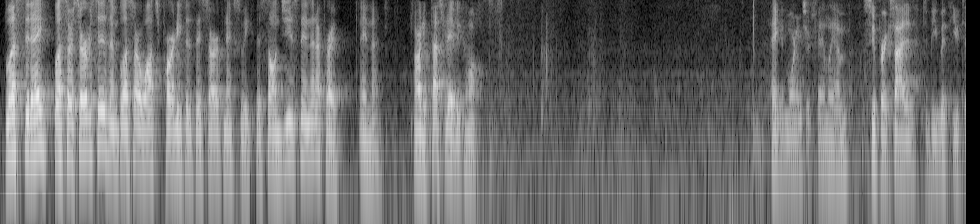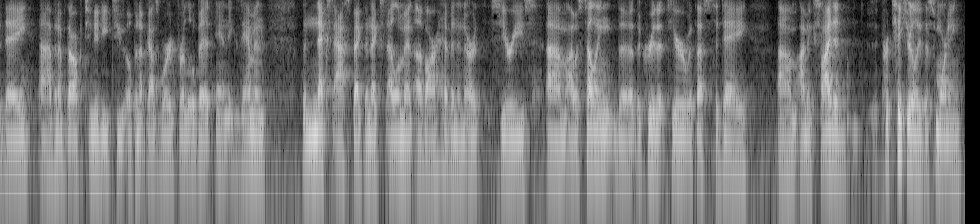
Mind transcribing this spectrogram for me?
Bless today, bless our services, and bless our watch parties as they start up next week. This is all in Jesus' name that I pray. Amen. Alrighty, Pastor David, come on. Hey, good morning, church family. I'm super excited to be with you today. I've had the opportunity to open up God's Word for a little bit and examine the next aspect, the next element of our Heaven and Earth series. Um, I was telling the, the crew that's here with us today, um, I'm excited, particularly this morning,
